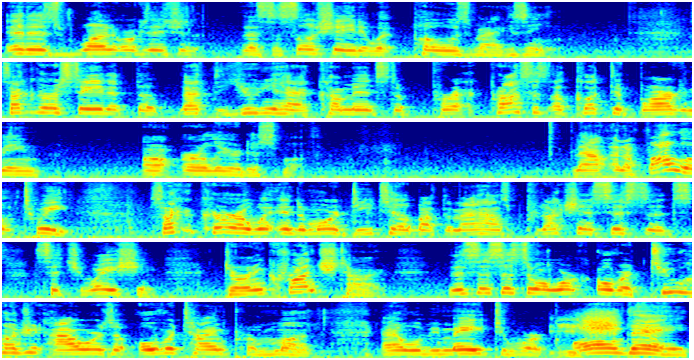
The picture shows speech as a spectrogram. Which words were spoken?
It is one organization that's associated with Posse magazine. Sakura stated that the, that the union had commenced the pr- process of collective bargaining uh, earlier this month. Now, in a follow up tweet, Sakakura went into more detail about the Madhouse production assistant's situation. During crunch time, This assistant will work over 200 hours of overtime per month and will be made to work all day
